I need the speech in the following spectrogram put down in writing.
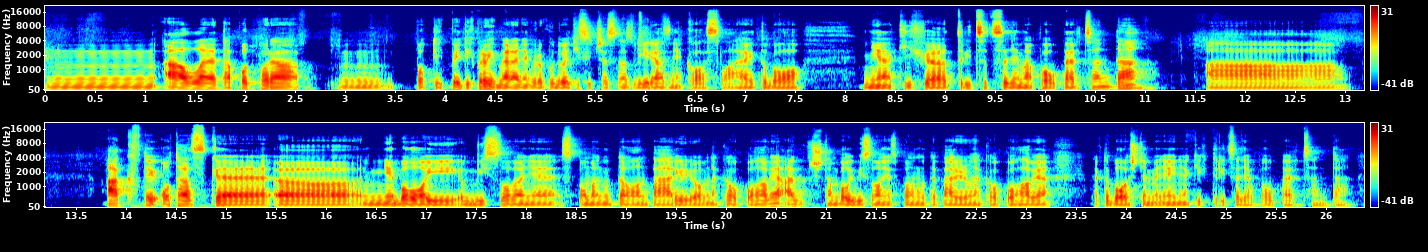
mm, ale tá podpora mm, po tých, pri tých prvých meraniach v roku 2016 výrazne klesla. Hej. To bolo nejakých 37,5% eh, a ak v tej otázke e, neboli vyslovene spomenuté len páry rovnakého pohľavia, ak už tam boli vyslovene spomenuté páry rovnakého pohľavia, tak to bolo ešte menej, nejakých 30,5%.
